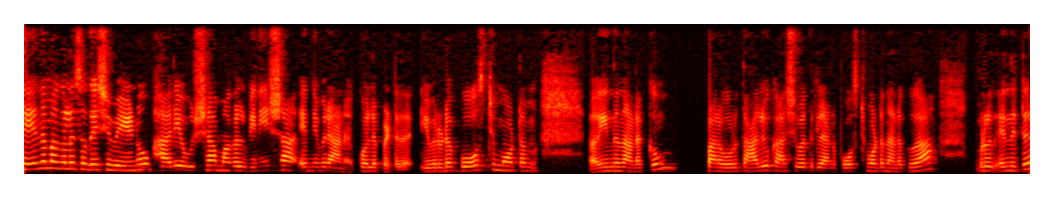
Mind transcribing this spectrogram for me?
ചേന്നമംഗലം സ്വദേശി വേണു ഭാര്യ ഉഷ മകൾ വിനീഷ എന്നിവരാണ് കൊല്ലപ്പെട്ടത് ഇവരുടെ പോസ്റ്റ്മോർട്ടം ഇന്ന് നടക്കും. പറവൂർ താലൂക്ക് ആശുപത്രിയിലാണ് പോസ്റ്റ്മോർട്ടം നടക്കുക. എന്നിട്ട്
